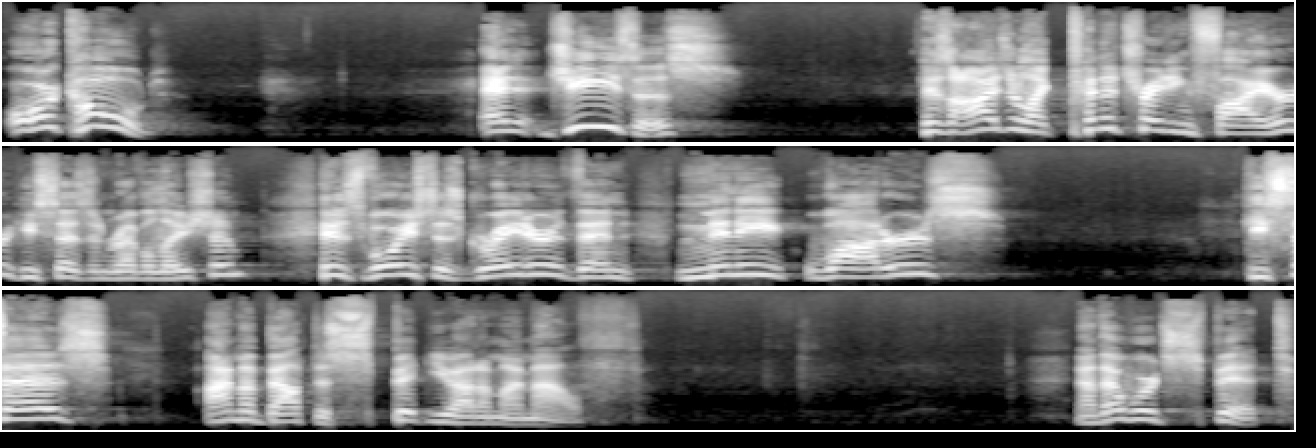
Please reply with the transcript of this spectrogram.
or cold. And Jesus, his eyes are like penetrating fire, he says in Revelation. His voice is greater than many waters. He says, I'm about to spit you out of my mouth. Now, that word spit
